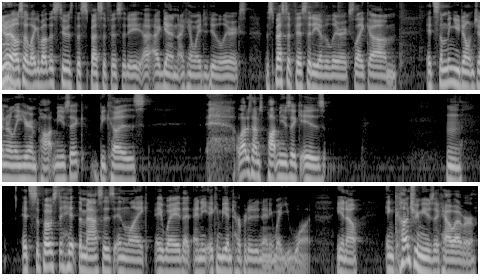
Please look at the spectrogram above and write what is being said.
You know what else I like about this too is the specificity. Again, I can't wait to do the lyrics. The specificity of the lyrics, like um, it's something you don't generally hear in pop music because a lot of times pop music is hmm, it's supposed to hit the masses in like a way that any it can be interpreted in any way you want. You know, in country music, however,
